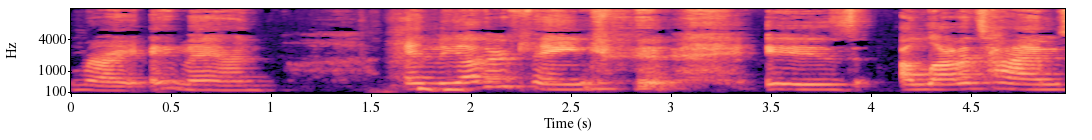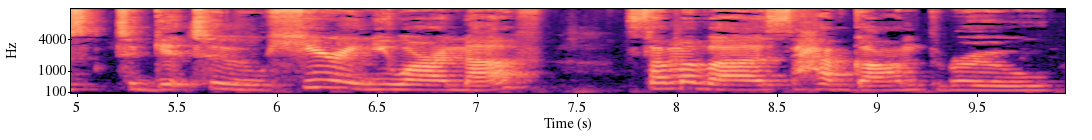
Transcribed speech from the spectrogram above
Right. Amen. And the other thing is a lot of times to get to hearing you are enough, some of us have gone through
